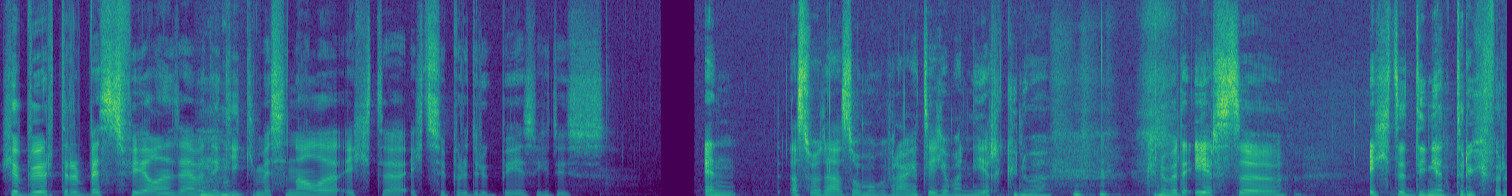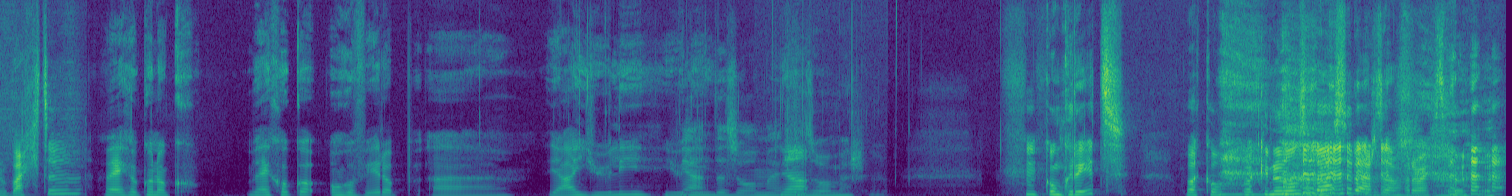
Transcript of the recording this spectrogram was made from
gebeurt er best veel en zijn we denk ik met z'n allen echt, eh, echt super druk bezig. Dus. En als we dat zo mogen vragen, tegen wanneer kunnen we, kunnen we de eerste echte dingen terug verwachten? Wij gokken ook wij gokken ongeveer op eh, ja, juli. juli. Ja, de zomer. Ja. De zomer. Concreet, wat, kom- wat kunnen onze luisteraars dan verwachten?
